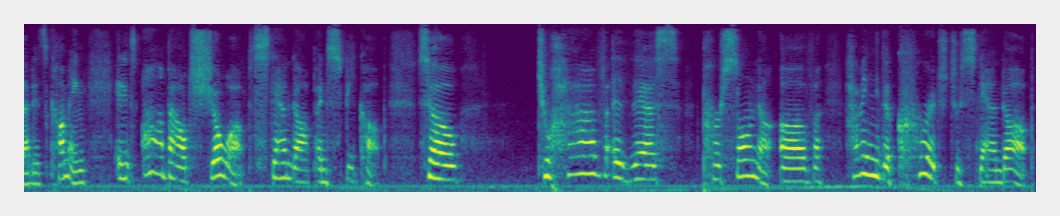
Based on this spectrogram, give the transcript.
that is coming. And it's all about show up, stand up, and speak up. So to have this persona of having the courage to stand up,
